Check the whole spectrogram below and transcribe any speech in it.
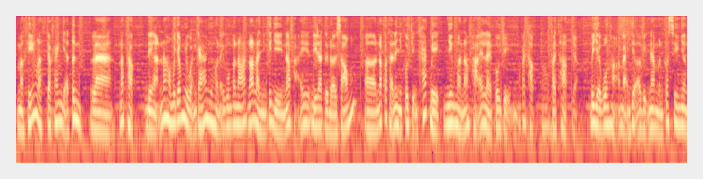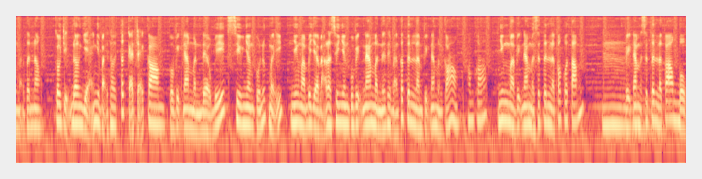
mà khiến là cho khán giả tin là nó thật. Điện ảnh nó không có giống như quảng cáo như hồi nãy quân có nói. Nó là những cái gì nó phải đi ra từ đời sống. Ờ, nó có thể là những câu chuyện khác biệt nhưng mà nó phải là câu chuyện nó phải thật phải thật. Dạ. bây giờ quân hỏi bạn chứ ở Việt Nam mình có siêu nhân bạn tin không? Câu chuyện đơn giản như vậy thôi tất cả trẻ con của Việt Nam mình đều biết siêu nhân của nước Mỹ. Nhưng mà bây giờ bảo là siêu nhân của Việt Nam mình thì bạn có tin là Việt Nam mình có không? Không có. Nhưng mà Việt Nam mình sẽ tin là có cô tắm Ừm. Việt Nam mình sẽ tin là có ông Bụt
